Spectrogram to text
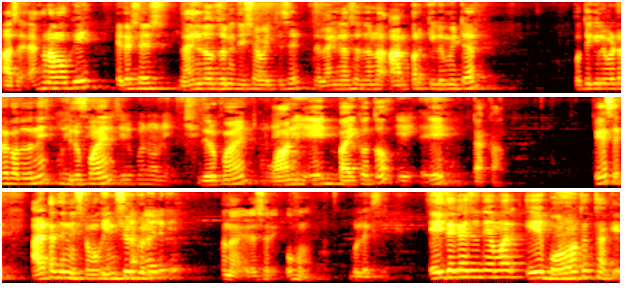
আচ্ছা এখন আমাকে এটা শেষ লাইন লস জনিত হিসাব হইতেছে। তো লাইন লসের জন্য আর পার কিলোমিটার প্রতি কিলোমিটার কত জানি? Zero point zero point one eight. By কত? এ। এ টাকা। ঠিক আছে? আরেকটা জিনিস তোমাকে ইনশিওর করে? না এটা সরি ওহম বলেছি এই জায়গায় যদি আমার এ বড় হাতের থাকে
